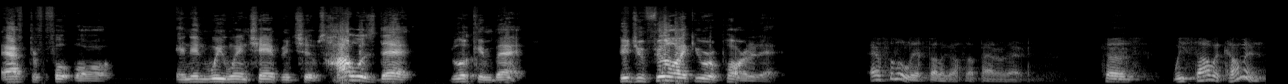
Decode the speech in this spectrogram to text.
after football and then we win championships. How was that looking back? Did you feel like you were a part of that? Absolutely, a felt like I was a part of that. Because we saw it coming,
